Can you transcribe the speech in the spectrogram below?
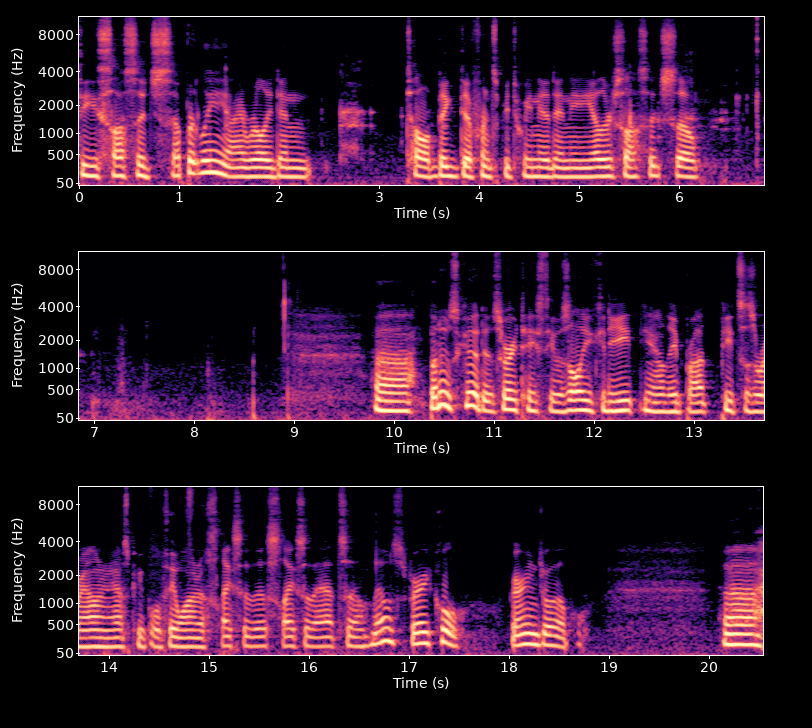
the sausage separately. I really didn't tell a big difference between it and any other sausage, so. Uh, but it was good. It was very tasty. It was all you could eat. You know, they brought pizzas around and asked people if they wanted a slice of this, slice of that. So that was very cool, very enjoyable. Uh,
